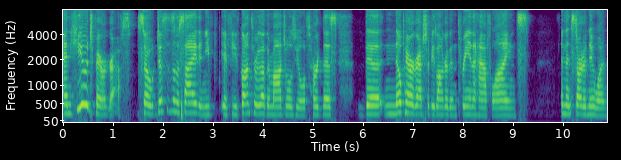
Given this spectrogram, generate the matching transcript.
and huge paragraphs. So just as an aside, and you've, if you've gone through other modules, you'll have heard this, the no paragraph should be longer than three and a half lines and then start a new one.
